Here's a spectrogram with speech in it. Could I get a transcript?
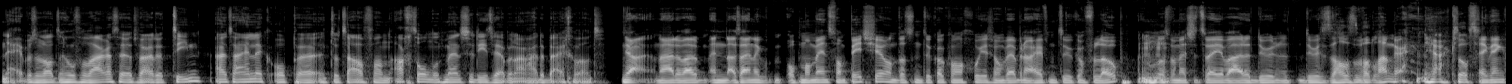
Nee, maar wat, hoeveel waren het er? Het waren er tien uiteindelijk op eh, een totaal van 800 mensen die het webinar hadden bijgewoond. Ja, nou, er waren, en uiteindelijk op het moment van pitchen, want dat is natuurlijk ook wel een goede, zo'n webinar heeft natuurlijk een verloop. En omdat we met z'n tweeën waren, duurde het, duurde het altijd wat langer. Ja, klopt. Ik denk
